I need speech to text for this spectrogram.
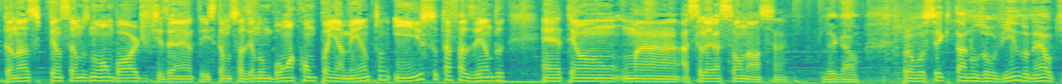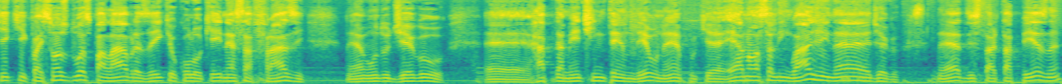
Então nós pensamos no onboard, fizemos, estamos fazendo um bom acompanhamento e isso está fazendo é, ter um, uma aceleração nossa. Né? Legal. Para você que está nos ouvindo, né, o que, que quais são as duas palavras aí que eu coloquei nessa frase, né, onde o Diego é, rapidamente entendeu, né, porque é a nossa linguagem, né, Diego, né, de startups, né.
